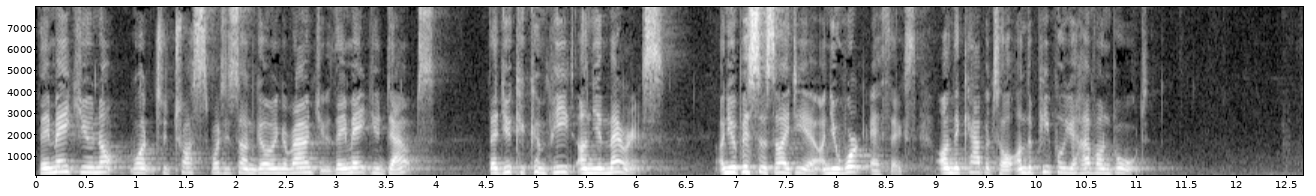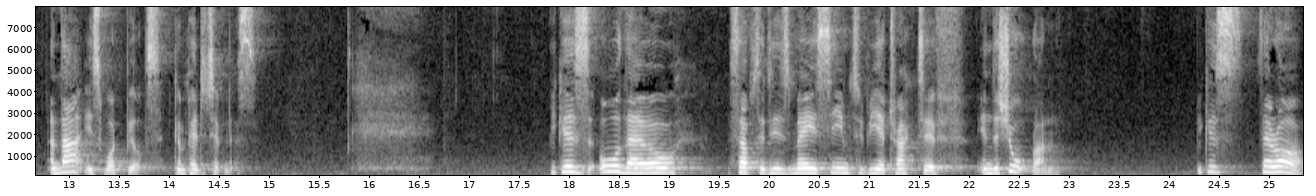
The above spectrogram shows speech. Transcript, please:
They make you not want to trust what is ongoing around you. They make you doubt that you could compete on your merits, on your business idea, on your work ethics, on the capital, on the people you have on board. And that is what builds competitiveness. Because although subsidies may seem to be attractive in the short run, because there are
